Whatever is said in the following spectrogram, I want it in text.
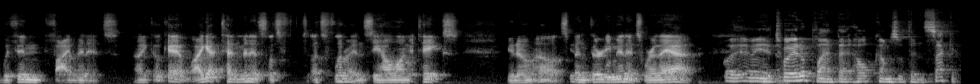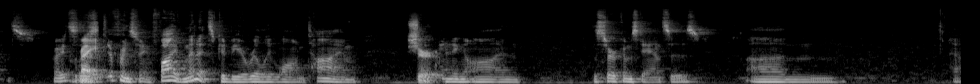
within five minutes. Like okay well, i got 10 minutes. Let's let's flip it and see how long it takes you know, oh, it's been 30 minutes. Where are they at? Well, I mean, a Toyota plant, that help comes within seconds, right? So there's a difference between five minutes could be a really long time. Sure. Depending on the circumstances. Um, yeah.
